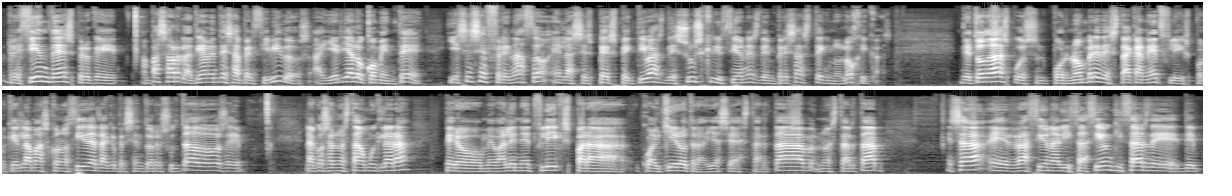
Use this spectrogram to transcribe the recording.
recientes, pero que han pasado relativamente desapercibidos. Ayer ya lo comenté, y es ese frenazo en las perspectivas de suscripciones de empresas tecnológicas. De todas, pues por nombre destaca Netflix, porque es la más conocida, es la que presentó resultados. Eh, la cosa no estaba muy clara, pero me vale Netflix para cualquier otra, ya sea startup, no startup. Esa eh, racionalización quizás de,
